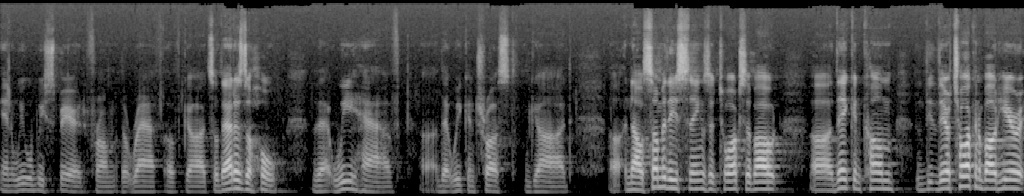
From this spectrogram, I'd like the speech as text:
and we will be spared from the wrath of God. So that is a hope that we have, uh, that we can trust God. Uh, now, some of these things it talks about, uh, they can come, they're talking about here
